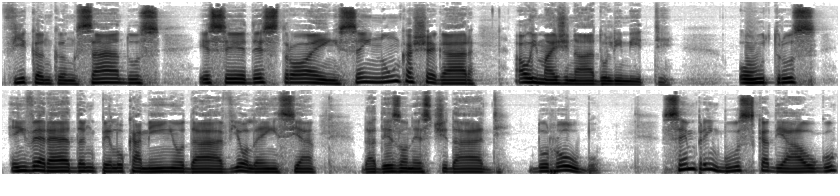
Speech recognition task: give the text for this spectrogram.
Ficam cansados e se destroem sem nunca chegar ao imaginado limite. Outros enveredam pelo caminho da violência, da desonestidade, do roubo, sempre em busca de algo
